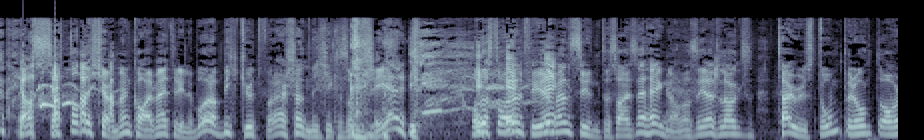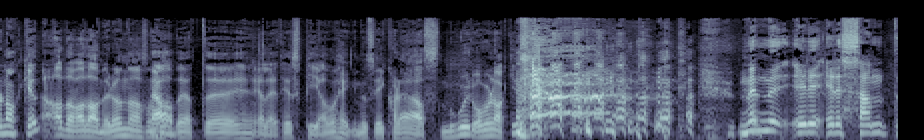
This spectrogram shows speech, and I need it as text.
Jeg har sett at det kommer en kar med et trillebår og bikker utfor. Jeg skjønner ikke hva som skjer. Og det står en fyr med en synthesizer hengende i en slags taustump rundt over nakken. Ja, det var Damerund da, som Ja. hadde et uh, elektrisk piano hengende i klessnor over nakken. Men er det, er det sant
